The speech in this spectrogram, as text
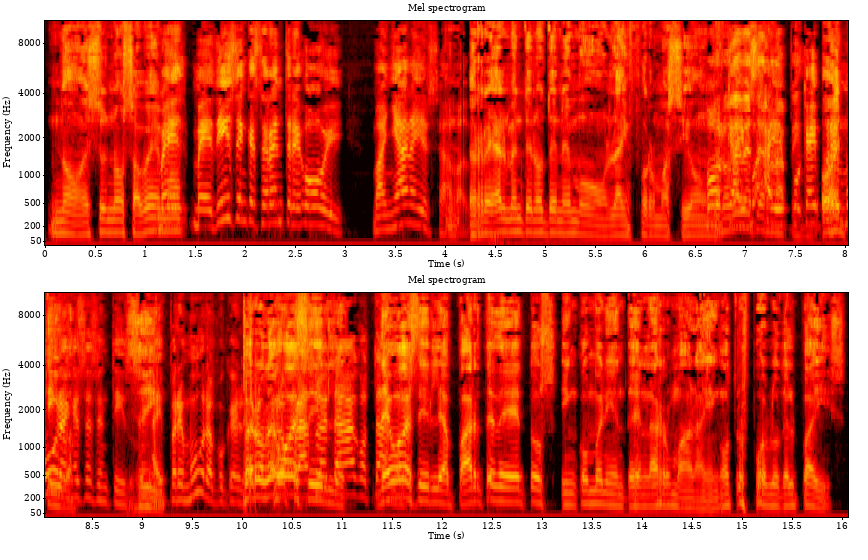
No, eso no sabemos. me dicen que será entre hoy mañana y el sábado. Realmente no tenemos la información. Porque, hay, porque hay, premura en ese sentido. Hay premura porque Pero debo decirle, debo decirle, aparte de estos inconvenientes en la romana y en otros pueblos del país,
